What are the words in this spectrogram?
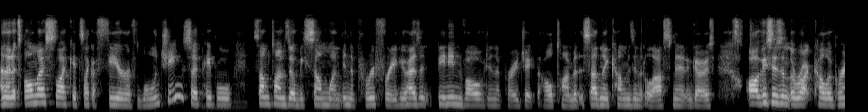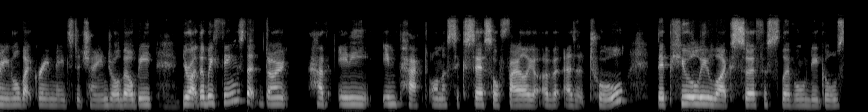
and then it's almost like it's like a fear of launching. So people mm-hmm. sometimes there'll be someone in the periphery who hasn't been involved in the project the whole time but it suddenly comes in at the last minute and goes, "Oh, this isn't the right color green. All that green needs to change." Or there'll be mm-hmm. you're right, there'll be things that don't have any impact on the success or failure of it as a tool. They're purely like surface level niggles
